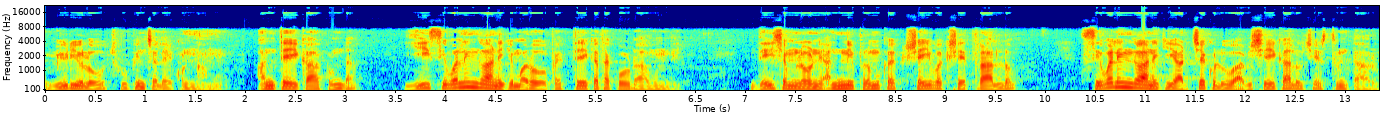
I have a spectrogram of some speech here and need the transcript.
వీడియోలో చూపించలేకున్నాము. అంతేకాకుండా ఈ శివలింగానికి మరో ప్రత్యేకత కూడా ఉంది. దేశంలోని అన్ని ప్రముఖ శైవ క్షేత్రాల్లో శివలింగానికి అర్చకులు అభిషేకాలు చేస్తుంటారు.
